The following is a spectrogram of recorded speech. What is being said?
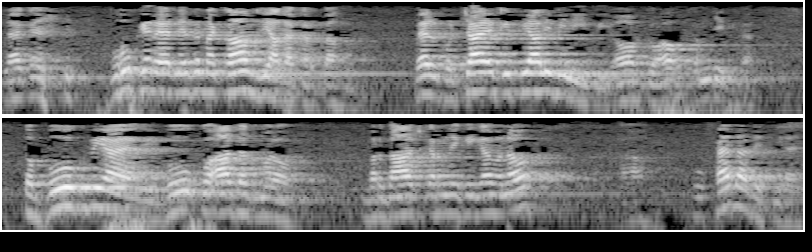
لیکن بھوکے رہنے سے میں کام زیادہ کرتا ہوں۔ بالکل، چائے کی پیالی بھی نہیں پی۔ اور تو آؤ سمجھے گا تو بھوک بھی آئے گی بھوک کو عادت مرو۔ برداشت کرنے کی کیا بناؤ؟ وہ فائدہ دیتی ہے۔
